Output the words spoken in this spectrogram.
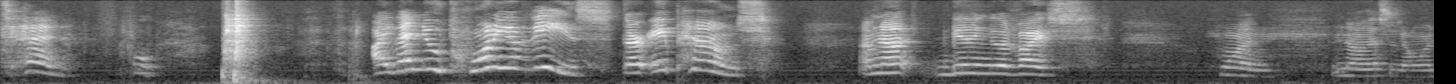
Ten. I then do 20 of these. They're eight pounds. I'm not giving you advice. One. No, this isn't one.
